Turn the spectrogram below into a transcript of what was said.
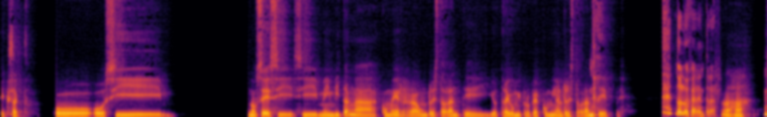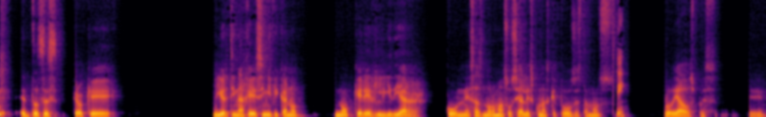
exacto. O, o si, no sé, si, si me invitan a comer a un restaurante y yo traigo mi propia comida al restaurante, No lo dejan entrar. Ajá. Entonces, creo que libertinaje significa no, no querer lidiar con esas normas sociales con las que todos estamos Sí. rodeados, pues, eh,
